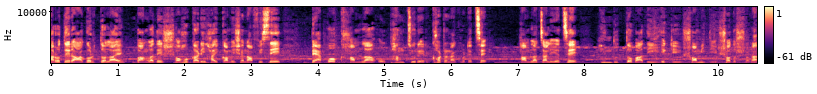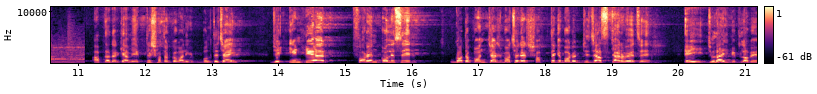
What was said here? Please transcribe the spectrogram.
ভারতের আগরতলায় বাংলাদেশ সহকারী হাইকমিশন অফিসে ব্যাপক হামলা ও ভাঙচুরের ঘটনা ঘটেছে। হামলা চালিয়েছে হিন্দুত্ববাদী একটি সমিতির সদস্যরা। আপনাদেরকে আমি একটু সতর্কবাণী বলতে চাই যে ইন্ডিয়ার ফরেন পলিসির গত পঞ্চাশ বছরের সব থেকে বড় ডিজাস্টার হয়েছে এই জুলাই বিপ্লবে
